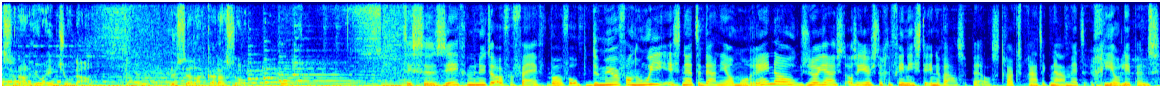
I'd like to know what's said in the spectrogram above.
NOS Radio 1-journaal. Lucella Carasso. Het is uh, zeven minuten over vijf. Bovenop de muur van Hoei is net Daniel Moreno... zojuist als eerste gefinished in de Waalse pijl. Straks praat ik na met Gio Lippens.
